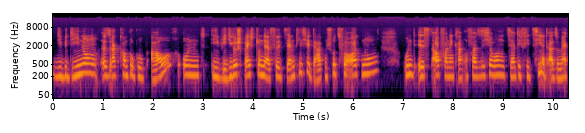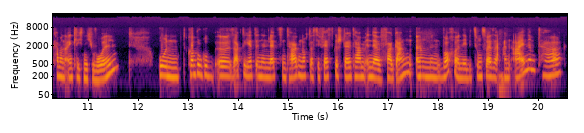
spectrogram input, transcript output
Die Bedienung äh, sagt Compro Group auch. Und die Videosprechstunde erfüllt sämtliche Datenschutzverordnungen und ist auch von den Krankenversicherungen zertifiziert. Also mehr kann man eigentlich nicht wollen. Und Compro Group äh, sagte jetzt in den letzten Tagen noch, dass sie festgestellt haben, in der vergangenen Woche, nee, beziehungsweise an einem Tag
